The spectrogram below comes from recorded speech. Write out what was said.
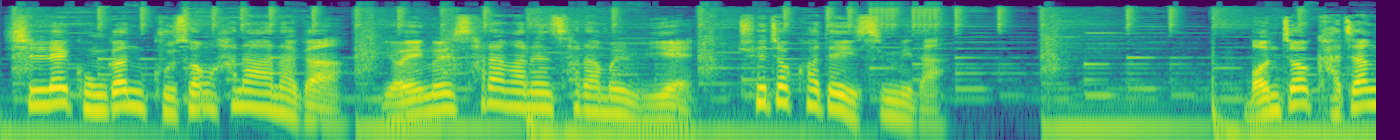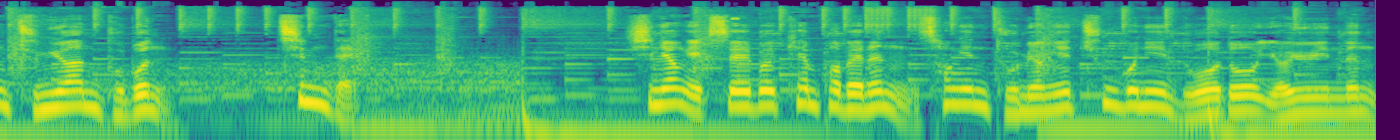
실내 공간 구성 하나하나가 여행을 사랑하는 사람을 위해 최적화되어 있습니다. 먼저 가장 중요한 부분, 침대. 신형 엑셀브 캠퍼밴은 성인 2명이 충분히 누워도 여유 있는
